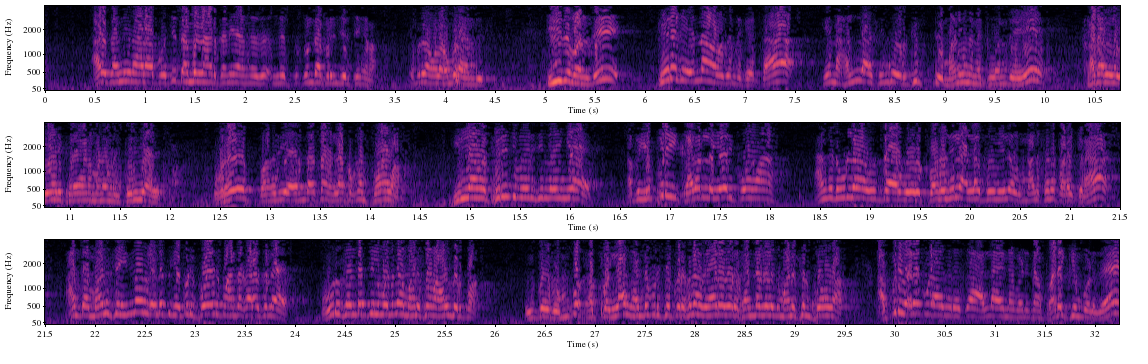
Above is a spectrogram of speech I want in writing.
அது தண்ணி நாடா போச்சு தமிழ்நாடு தனியா அங்க இங்க துண்டா பிரிஞ்சிருச்சுங்களா இப்படி அவ்வளவு ரொம்ப இருந்துச்சு. இது வந்து பிறகு என்ன ஆகுதுன்னு கேட்டா என்ன அல்லாஹ் செஞ்ச ஒரு கிஃப்ட் மனிதனுக்கு வந்து கடல்ல ஏறி பிரயாணம் பண்ணவனுக்கு தெரியாது. ஒரே பகுதியா இருந்தா தான் எல்லா பக்கம் போவான். இல்லாம பிரிஞ்சு போயிருச்சுங்கிறீங்க. அப்ப எப்படி கடல்ல ஏறி போவான்? அங்கிட்டு உள்ள ஒரு பகுதியில் அல்ல பூமியில ஒரு மனுஷனை படைக்கிறான். அந்த மனுஷன் இன்னொரு இடத்துக்கு எப்படி போயிருப்பான் அந்த காலத்துல? ஒரு கண்டத்தில் மட்டும்தான் மனுஷன் வாழ்ந்திருப்பான். இப்ப ரொம்ப கப்பல்லாம் கண்டுபிடிச்ச பிறகுதான் வேற வேற கண்டங்களுக்கு மனுஷன் போவான். அப்படி வரக்கூடாதுங்கிறக்கா அல்ல என்ன பண்ணிட்டான்? படைக்கும் பொழுது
